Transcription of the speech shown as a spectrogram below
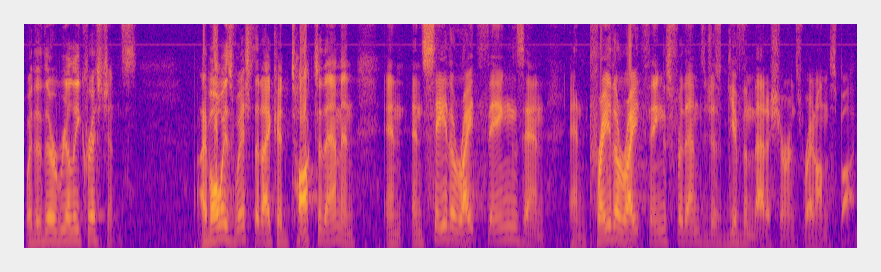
whether they're really Christians. I've always wished that I could talk to them and, and, and say the right things and, and pray the right things for them to just give them that assurance right on the spot.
